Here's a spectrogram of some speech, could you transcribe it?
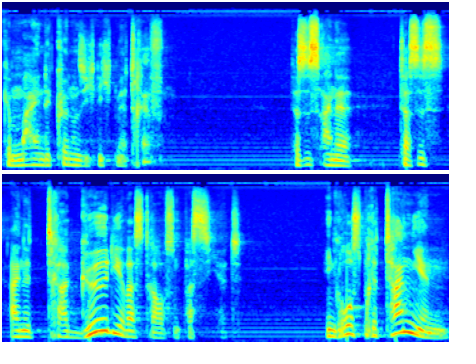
Gemeinde können sich nicht mehr treffen. Das ist eine das ist eine Tragödie, was draußen passiert. In Großbritannien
